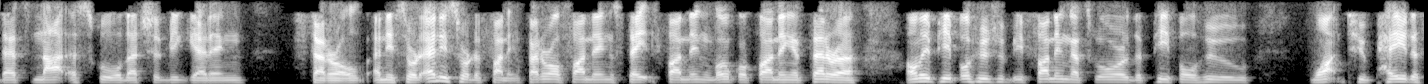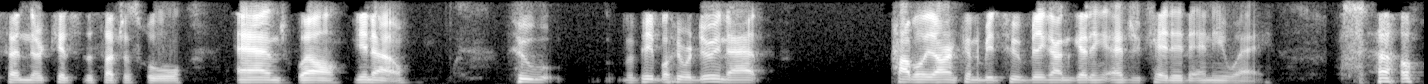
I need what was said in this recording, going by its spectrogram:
that's not a school that should be getting federal any sort any sort of funding, federal funding, state funding, local funding, etc. Only people who should be funding that school are the people who want to pay to send their kids to such a school. And well, you know, who the people who are doing that probably aren't going to be too big on getting educated anyway. So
